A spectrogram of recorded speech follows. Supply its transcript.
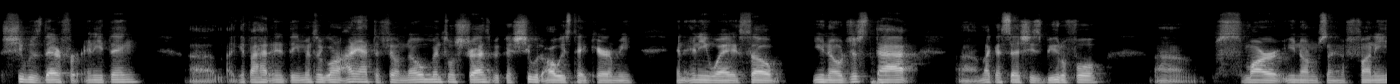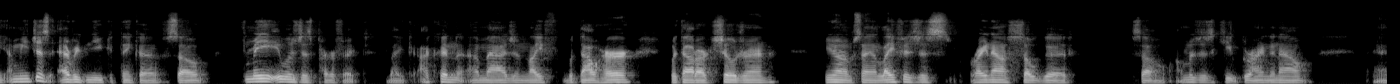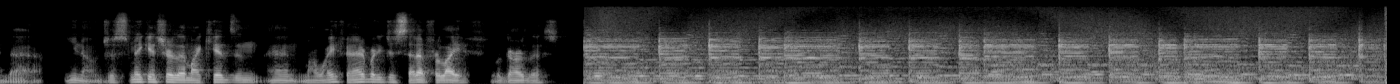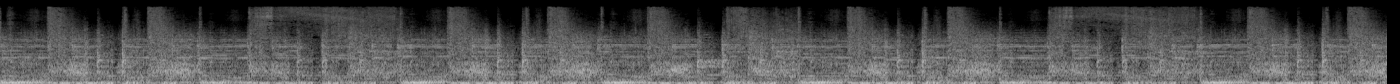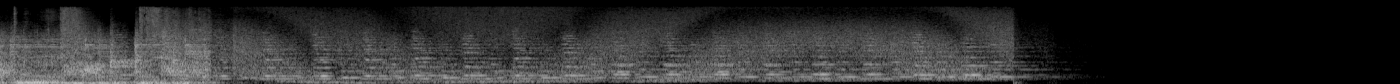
she was there for anything. Uh, like if I had anything mental going on, I didn't have to feel no mental stress because she would always take care of me in any way. So, you know, just that. Um, like I said, she's beautiful, um, smart, you know what I'm saying? Funny. I mean, just everything you could think of. So for me, it was just perfect. Like I couldn't imagine life without her, without our children. You know what I'm saying? Life is just right now so good. So I'm gonna just keep grinding out and uh, you know, just making sure that my kids and, and my wife and everybody just set up for life regardless.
